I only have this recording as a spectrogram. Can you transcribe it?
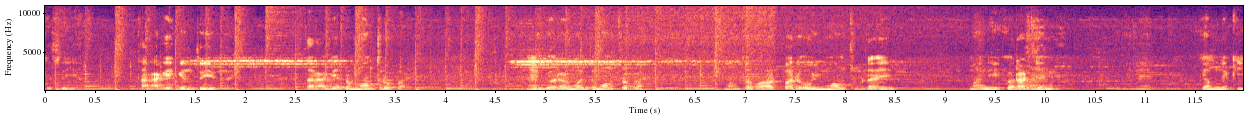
কিছুই হবে। তার আগে কিন্তু ই পায় তার আগে একটা মন্ত্র পায়। হ্যাঁ ঘরের মধ্যে মন্ত্র পায়। মন্ত্র পাওয়ার পরে ওই মন্ত্রটাই মানে করার জন্য। মানে কেমনে কী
